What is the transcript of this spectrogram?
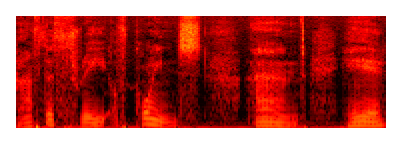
have the three of coins. And here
